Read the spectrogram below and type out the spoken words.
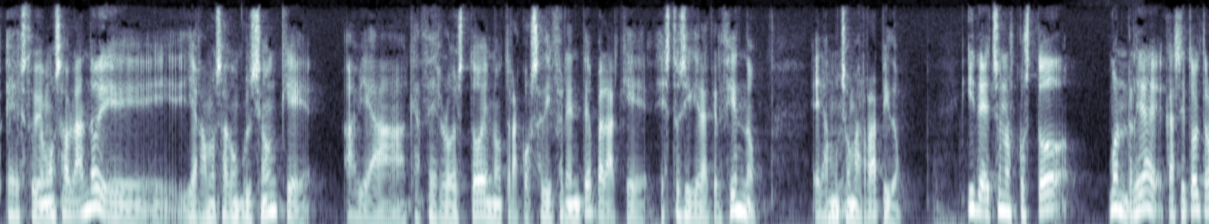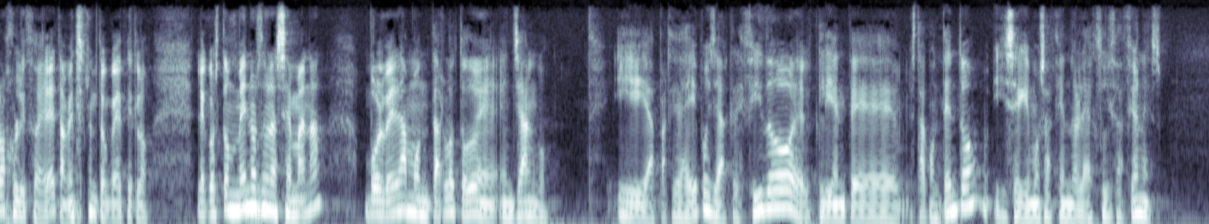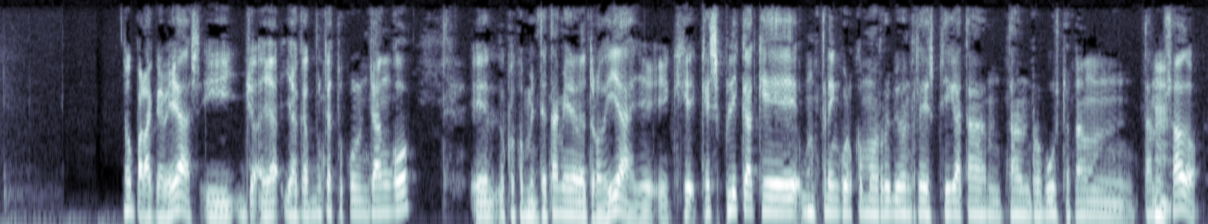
estuvimos hablando y llegamos a la conclusión que había que hacerlo esto en otra cosa diferente para que esto siguiera creciendo. Era mucho más rápido. Y de hecho nos costó, bueno, en realidad casi todo el trabajo lo hizo él, ¿eh? también tengo que decirlo. Le costó menos de una semana volver a montarlo todo en, Django. Y a partir de ahí pues ya ha crecido, el cliente está contento y seguimos haciéndole actualizaciones. No, para que veas. Y ya, que apuntas tú con Django, eh, lo que comenté también el otro día, ¿qué, explica que un framework como Ruby on Rails siga tan, tan robusto, tan, tan hmm. usado?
